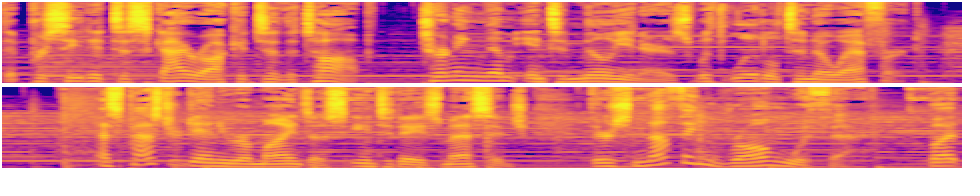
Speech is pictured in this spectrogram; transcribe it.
that proceeded to skyrocket to the top, turning them into millionaires with little to no effort. As Pastor Danny reminds us in today's message, there's nothing wrong with that. But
